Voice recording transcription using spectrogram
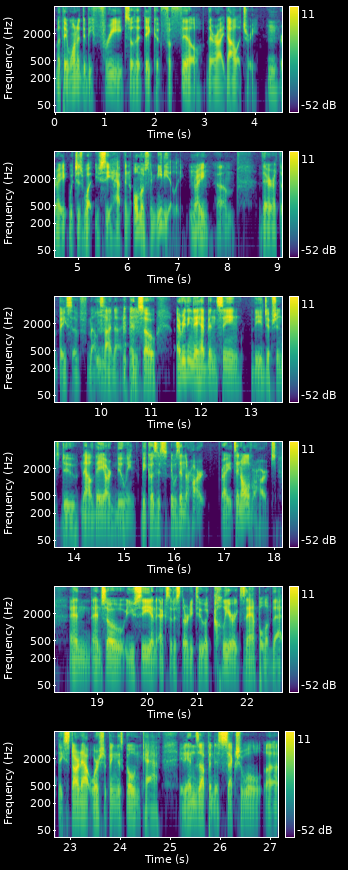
but they wanted to be freed so that they could fulfill their idolatry Hmm. right? Which is what you see happen almost immediately, Mhm. right? Um, there at the base of Mount Sinai. and so everything they had been seeing the Egyptians do, now they are doing because it's it was in their heart, right? It's in all of our hearts. And and so you see in Exodus 32 a clear example of that. They start out worshiping this golden calf. It ends up in this sexual uh,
